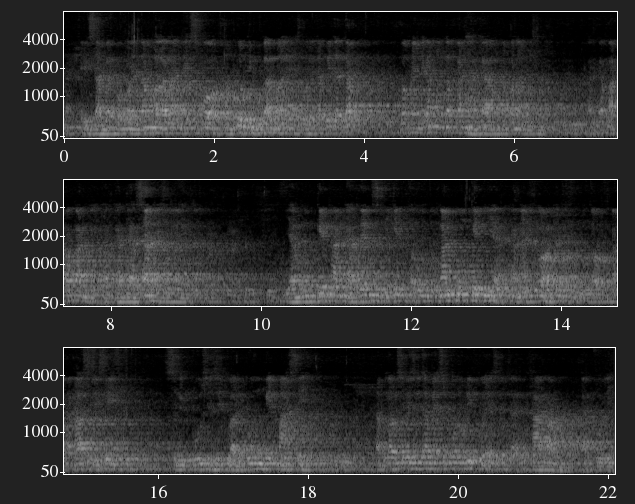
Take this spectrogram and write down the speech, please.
Nah, jadi sampai pemerintah melarang ekspor, walaupun dibuka balik ekspor, tapi tetap pemerintah menetapkan harga apa namanya harga patokan, harga dasar istilahnya Ya mungkin ada sedikit keuntungan mungkin ya karena itu ada distributor. Karena kalau selisih seribu, selisih dua ribu mungkin masih. Tapi kalau selisih sampai sepuluh ribu ya sudah haram, tak boleh.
